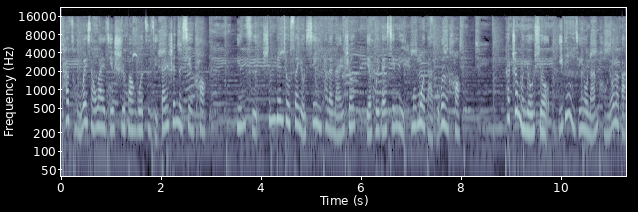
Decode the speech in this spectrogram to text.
他从未向外界释放过自己单身的信号，因此身边就算有心仪他的男生，也会在心里默默打个问号。他这么优秀，一定已经有男朋友了吧？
